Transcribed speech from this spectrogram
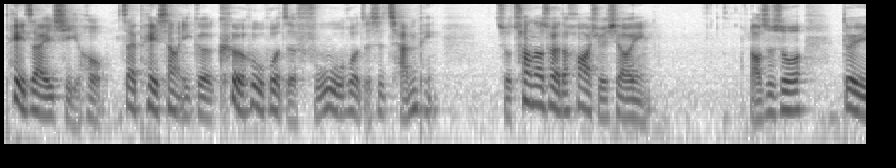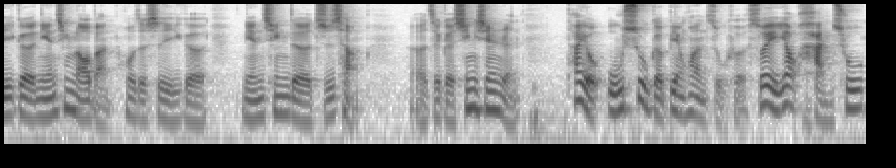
配在一起以后，再配上一个客户或者服务或者是产品所创造出来的化学效应，老实说，对于一个年轻老板或者是一个年轻的职场，呃，这个新鲜人，他有无数个变换组合，所以要喊出。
